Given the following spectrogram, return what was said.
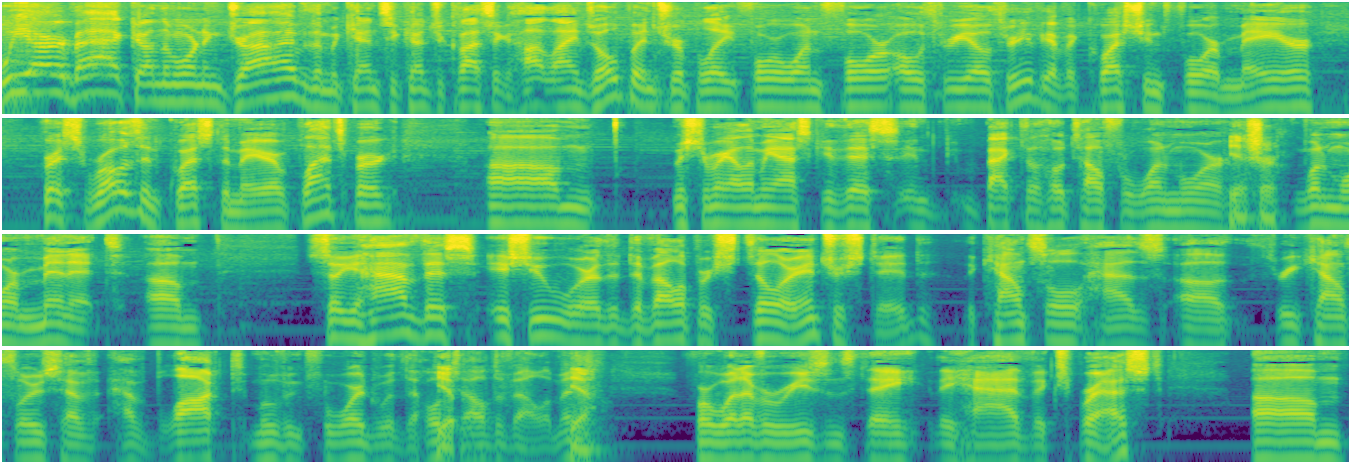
We are back on the morning drive. The McKenzie Country Classic Hotline's open, 888 If you have a question for Mayor Chris Rosenquest, the mayor of Plattsburgh, um, Mr. Mayor, let me ask you this, and back to the hotel for one more, yeah, sure. one more minute. Um, so you have this issue where the developers still are interested. The council has uh, three councilors have, have blocked moving forward with the hotel yep. development yeah. for whatever reasons they they have expressed. Um,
